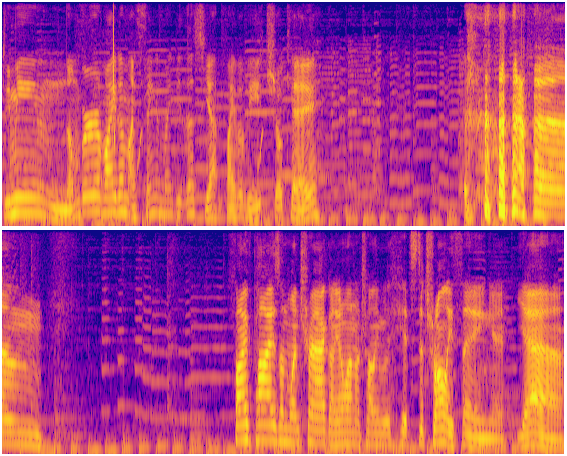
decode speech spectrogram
Do you mean number of item? I think it might be this. Yeah, five of each. Okay. um, five pies on one track, on the other one, on trolley hits the trolley thing. Yeah.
